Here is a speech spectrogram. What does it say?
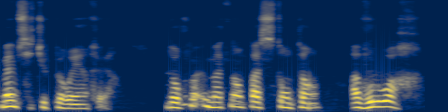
Même si tu peux rien faire. Donc maintenant, passe ton temps à vouloir.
